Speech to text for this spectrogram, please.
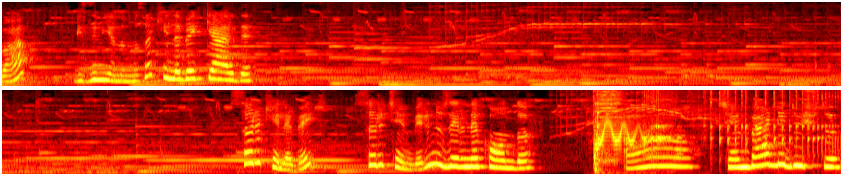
Bak, bizim yanımıza kelebek geldi. Sarı kelebek sarı çemberin üzerine kondu. Aa, çember de düştü.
